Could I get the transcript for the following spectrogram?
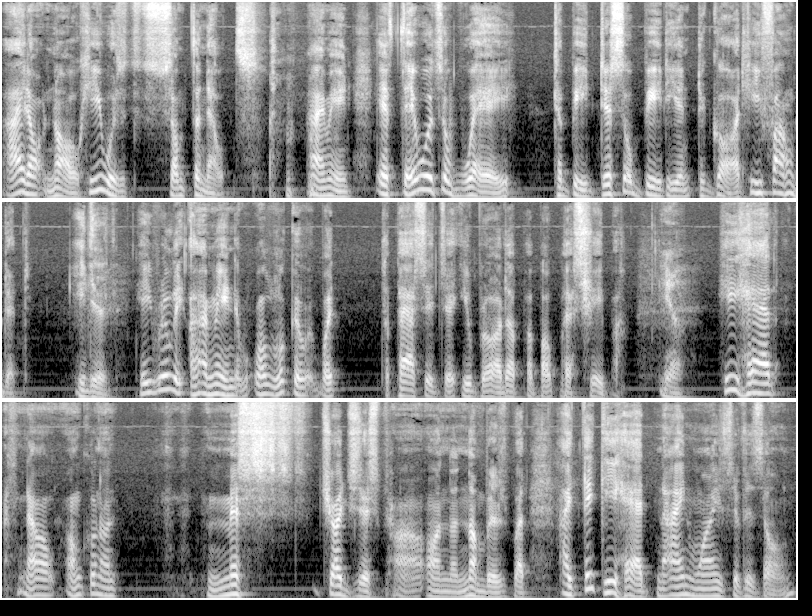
I don't know, he was something else. I mean, if there was a way to be disobedient to God, he found it. He did. He really, I mean, well, look at what the passage that you brought up about Bathsheba. Yeah. He had, now I'm going to misjudge this uh, on the numbers, but I think he had nine wives of his own.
